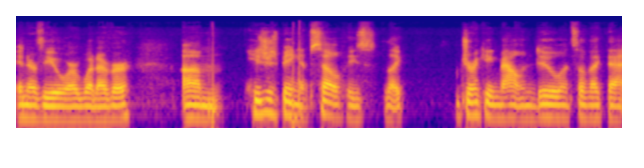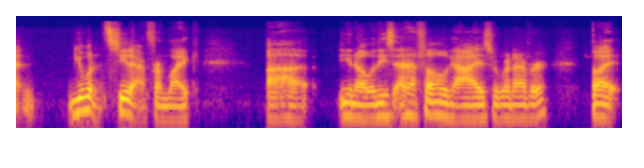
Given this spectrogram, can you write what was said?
interview or whatever. Um, he's just being himself. He's like drinking Mountain Dew and stuff like that. And you wouldn't see that from like uh, you know, these NFL guys or whatever. But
